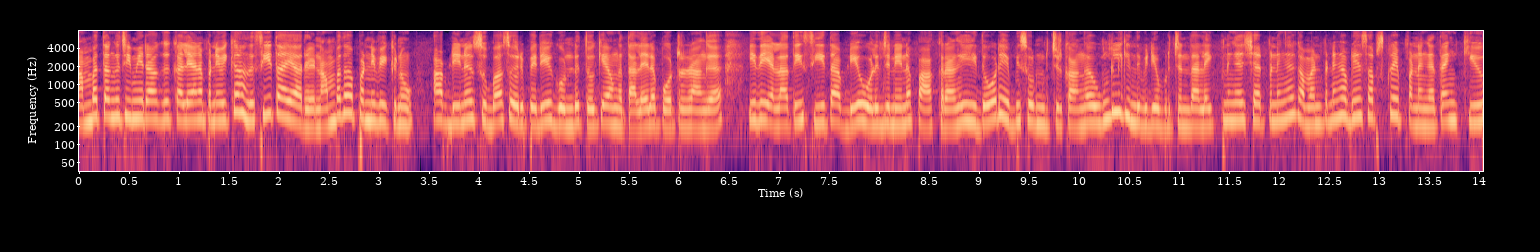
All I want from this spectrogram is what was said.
நம்ம தங்கச்சி மீராவுக்கு கல்யாணம் பண்ணி வைக்க அந்த சீதா யாரு? நம்ம தான் பண்ணி வைக்கணும். அப்படின்னு சுபாஷ் ஒரு பெரிய குண்டு தூக்கி அவங்க தலையில் போட்டுடுறாங்க. இது எல்லாத்தையும் சீதா அப்படியே ஒளிஞ்சு நின்று பார்க்குறாங்க இதோட எபிசோட் முடிச்சிருக்காங்க. உங்களுக்கு இந்த வீடியோ பிடிச்சிருந்தா லைக் பண்ணுங்கள் ஷேர் பண்ணுங்கள் கமெண்ட் பண்ணுங்கள் அப்படியே சப்ஸ்கிரைப் பண்ணுங்கள் தேங்க்யூ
